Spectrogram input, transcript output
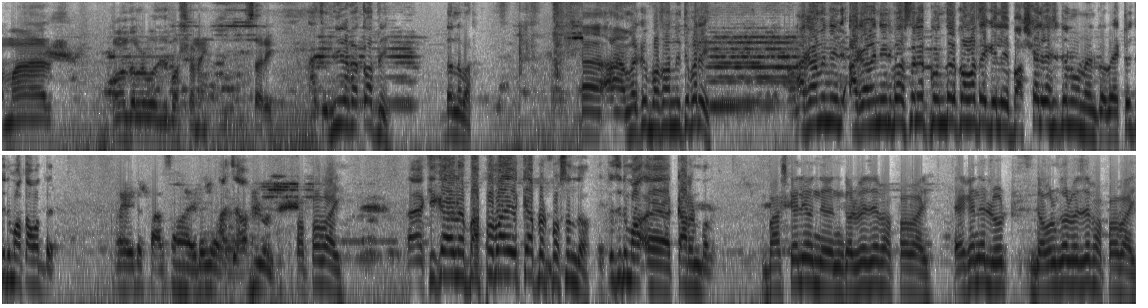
আমার কোন দলের মধ্যে বসা নাই সরি আচ্ছা নিরপেক্ষ আপনি। ধন্যবাদ। আমাকে মতামত নিতে পারি? আগামী আগামী নির্বাচনে কোন দল ক্ষমতা গেলে বাসখালী বাসের জন্য উন্নয়ন করবে? একটু যদি মতামত দেন। এটা পার্সোনাল এটা আচ্ছা আপনি বলেন। পাপ্পা ভাই। কি কারণে বাপ্পা ভাইকে আপনার পছন্দ? একটু যদি কারণ বলেন। বাসকালি উন্নয়ন করবে যে পাপ্পা ভাই। এখানে লুট ডবল করবে যে পাপ্পা ভাই।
